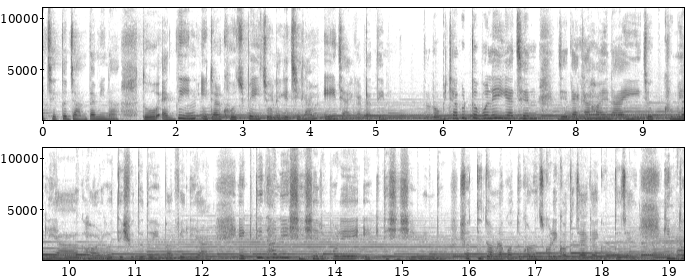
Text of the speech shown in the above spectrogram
আছে তো জানতামই না। তো একদিন এটার খোঁজ পেয়েই চলে গেছিলাম এই জায়গাটাতে। তো রবি ঠাকুর তো বলেই গেছেন যে দেখা হয় নাই, চক্ষু মেলিয়া, ঘর হতে শুধু দুই পা ফেলিয়া। একটি ধানে শীষের উপরে, একটি শিশির বিন্দু। সত্যি তো আমরা কত খরচ করে কত জায়গায় ঘুরতে যাই, কিন্তু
